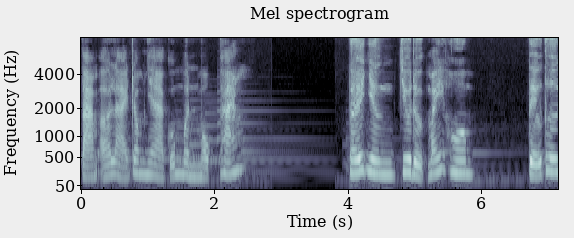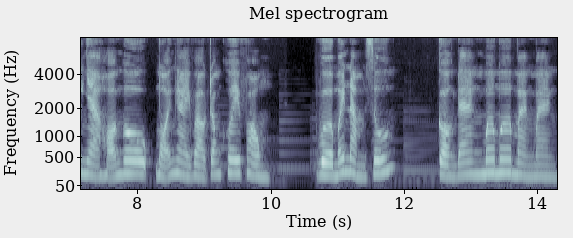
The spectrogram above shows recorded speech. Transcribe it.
tạm ở lại trong nhà của mình một tháng. Thế nhưng chưa được mấy hôm, tiểu thư nhà họ ngô mỗi ngày vào trong khuê phòng, vừa mới nằm xuống, còn đang mơ mơ màng màng,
